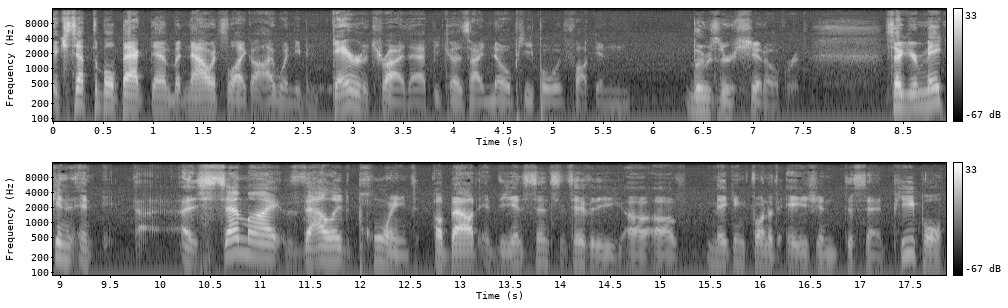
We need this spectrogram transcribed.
acceptable back then, but now it's like, oh, I wouldn't even dare to try that because I know people would fucking lose their shit over it. So you're making an, a semi valid point about the insensitivity uh, of making fun of Asian descent people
